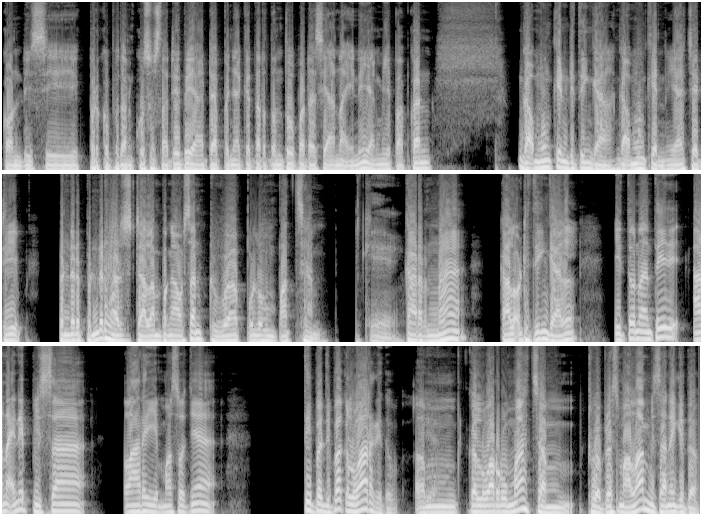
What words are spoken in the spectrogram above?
kondisi berkebutuhan khusus tadi itu ya ada penyakit tertentu pada si anak ini yang menyebabkan nggak mungkin ditinggal, nggak mungkin ya. Jadi benar-benar harus dalam pengawasan 24 jam. Oke. Karena kalau ditinggal itu nanti anak ini bisa lari, maksudnya tiba-tiba keluar gitu, Em, keluar rumah jam 12 malam misalnya gitu,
